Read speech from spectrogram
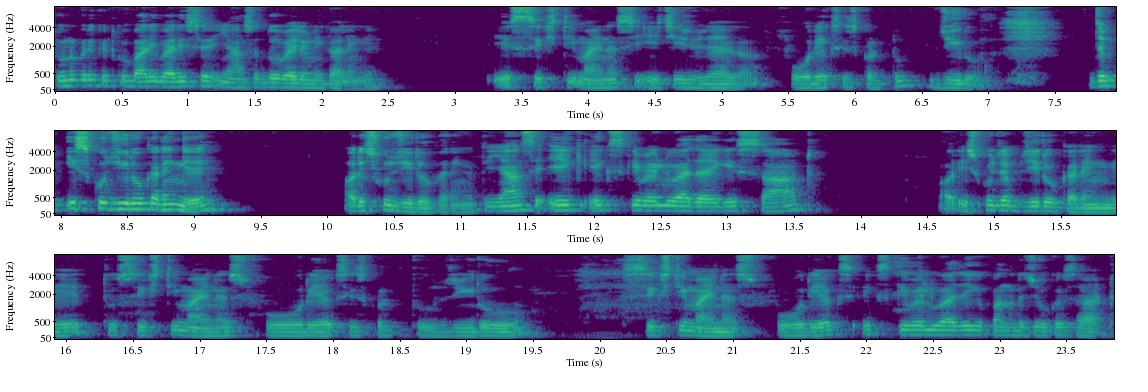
दोनों ब्रेकेट को बारी बारी से यहाँ से दो वैल्यू निकालेंगे। ये सिक्सटी माइनस ये चीज़ हो जाएगा, four x equal to zero. जब इसको ज़ीरो करेंगे और इसको ज़ीरो करेंगे तो यहाँ से एक एक्स की वैल्यू आ जाएगी साठ, और इसको जब ज़ीरो करेंगे तो sixty minus four x equal to zero, sixty minus four x x की वैल्यू आ जाएगी पंद्रह चौके साठ,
